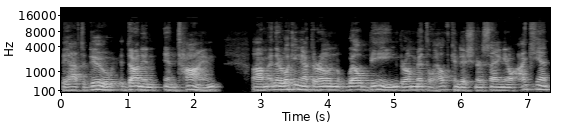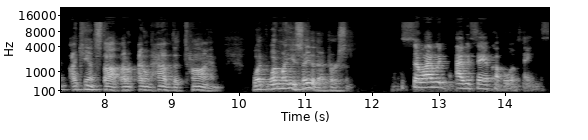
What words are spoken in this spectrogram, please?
they have to do done in in time, um, and they're looking at their own well-being, their own mental health condition, or saying, you know, I can't I can't stop. I don't I don't have the time. What what might you say to that person? So I would I would say a couple of things.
